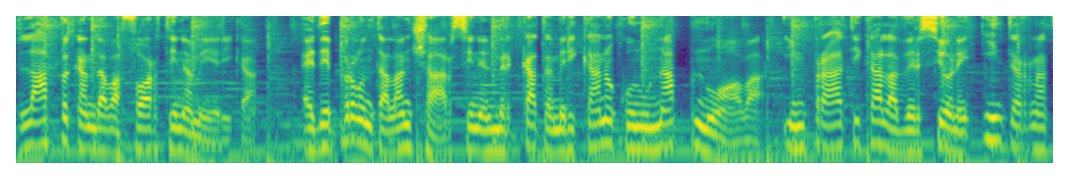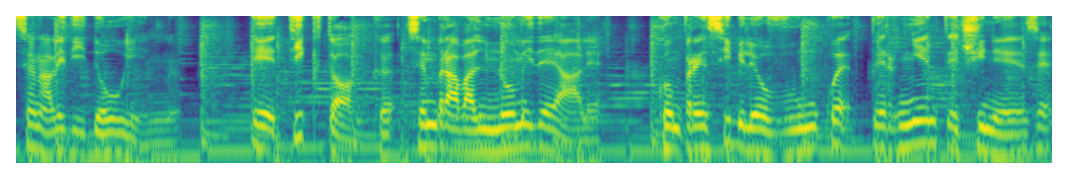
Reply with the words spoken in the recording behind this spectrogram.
l'app che andava forte in America, ed è pronta a lanciarsi nel mercato americano con un'app nuova, in pratica la versione internazionale di Douyin. E TikTok sembrava il nome ideale, comprensibile ovunque, per niente cinese,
